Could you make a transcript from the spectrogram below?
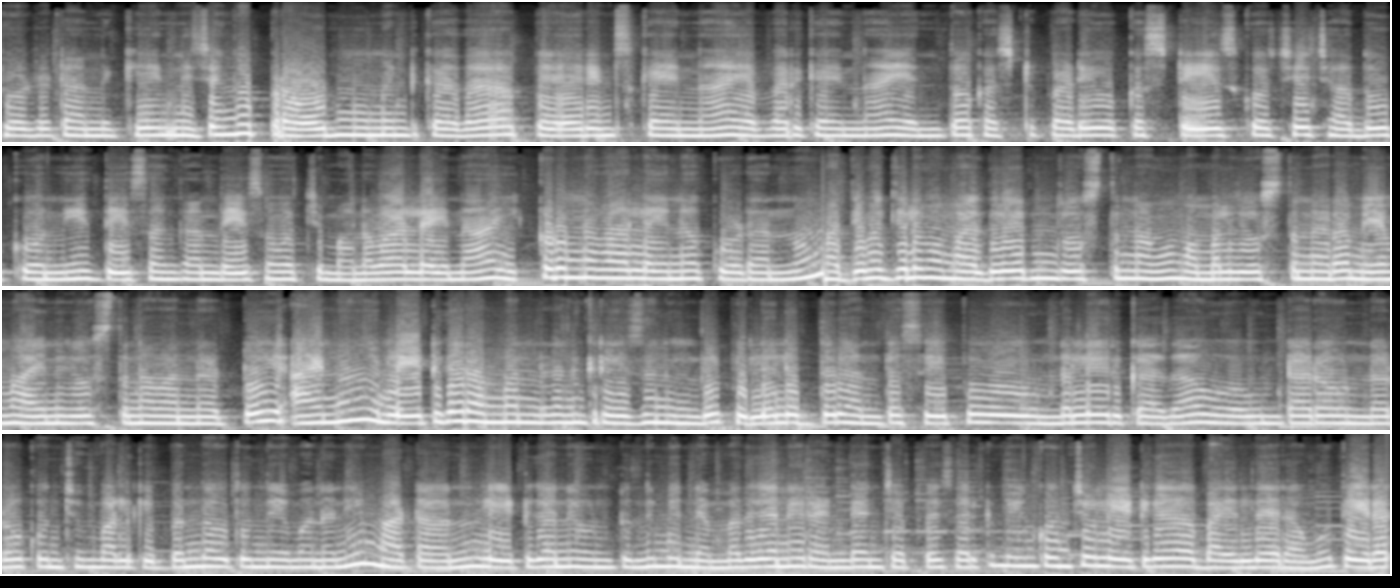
చూడటానికి. నిజంగా ప్రౌడ్ మూమెంట్ కదా. పేరెంట్స్ కైనా ఎవరికైనా. ఎంతో కష్టపడి ఒక స్టేజ్కి వచ్చి చదువుకొని దేశం కానీ దేశం వచ్చి మన వాళ్ళైనా ఇక్కడ ఉన్న వాళ్ళైనా కూడాను మధ్య మధ్యలో మా మధుగారిని గారిని చూస్తున్నాము. మమ్మల్ని చూస్తున్నారా? మేము ఆయన చూస్తున్నాం అన్నట్టు. ఆయన లేట్గా రమ్మనడానికి రీజన్ ఉంది. పిల్లలు ఇద్దరు అంతసేపు ఉండలేరు కదా? ఉంటారో ఉండరో కొంచెం వాళ్ళకి ఇబ్బంది అవుతుందేమోనని మా టర్న్ లేట్ గానే ఉంటుంది. మీరు నెమ్మదిగానే రండి అని చెప్పేసరికి మేము కొంచెం లేట్గా బయలుదేరాము. తీరా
